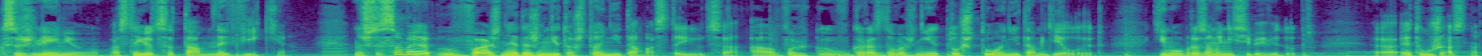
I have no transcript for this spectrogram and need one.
к сожалению, остается там навеки. Но что самое важное даже не то, что они там остаются, а в, гораздо важнее то, что они там делают, каким образом они себя ведут. Э, это ужасно,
